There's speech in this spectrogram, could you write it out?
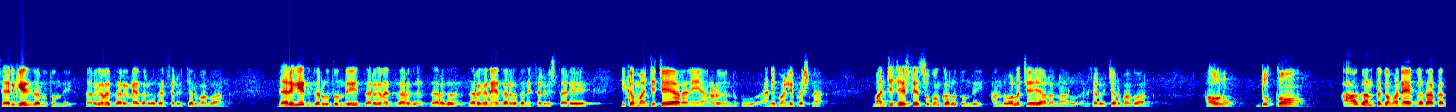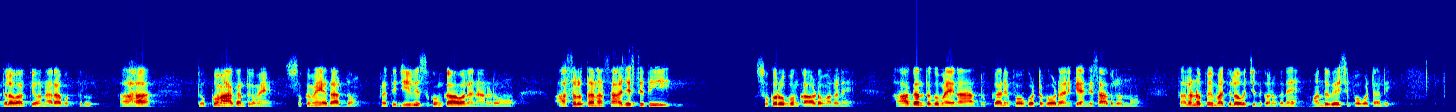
జరిగేది జరుగుతుంది. జరగనేది జరగనే జరగదని సెలవిచ్చారు భగవాన్. జరిగేది జరుగుతుంది జరగనేది జరగ జరగ జరగనే జరగదని సెలవిస్తారే. ఇక మంచి చేయాలని అనడం ఎందుకు అని మళ్ళీ ప్రశ్న. మంచి చేస్తే సుఖం కలుగుతుంది అందువల్ల చేయాలన్నారు అని సెలవిచ్చారు భగవాన్. అవును దుఃఖం ఆగంతకమనే కదా పెద్దల వాక్యం అన్నారా భక్తులు. ఆహా దుఃఖం ఆగంతకమే సుఖమే యథార్థం. ప్రతి జీవి సుఖం కావాలని అనడం అసలు తన సహజ స్థితి సుఖరూపం కావడం వల్లనే. ఆగంతకమైన దుఃఖాన్ని పోగొట్టుకోవడానికి అన్ని సాధనలను తలనొప్పి మధ్యలో వచ్చింది కనుకనే మందు వేసి పోగొట్టాలి.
